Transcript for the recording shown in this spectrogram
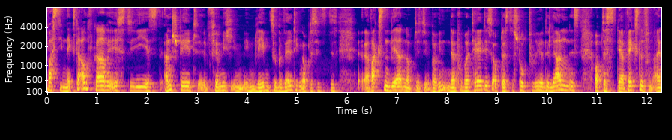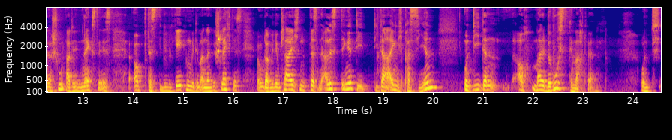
was die nächste Aufgabe ist, die jetzt ansteht, für mich im, im Leben zu bewältigen, ob das jetzt das Erwachsenwerden, ob das Überwinden der Pubertät ist, ob das das strukturierte Lernen ist, ob das der Wechsel von einer Schulart in die nächste ist, ob das die Begegnung mit dem anderen Geschlecht ist oder mit dem gleichen. Das sind alles Dinge, die, die da eigentlich passieren und die dann auch mal bewusst gemacht werden. Und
